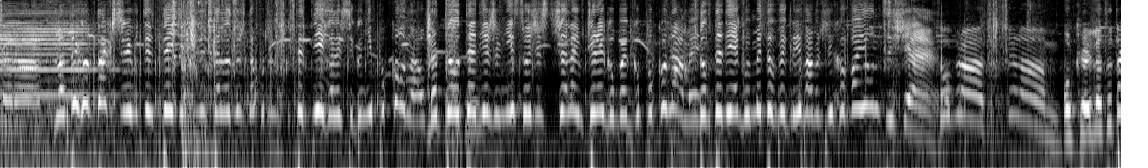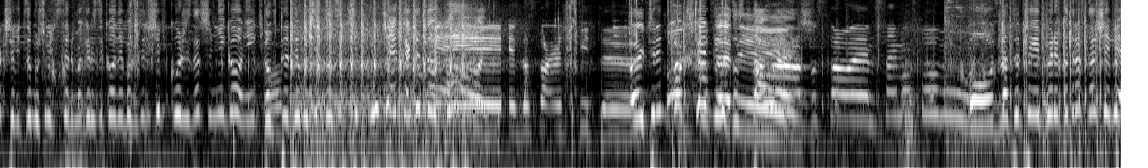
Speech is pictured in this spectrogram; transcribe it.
teraz! Dlatego tak się ty w tej dziewczynie znalazłeś na początku Teddy'ego, ale jeszcze go nie pokonał. Dlatego Teddy, jeżeli nie słyszysz, strzelaj w Jerry'ego, bo jak go pokonamy, to wtedy jakby my to wygrywamy, czyli chowający się. Dobra, strzelam! Okej, no to tak szybko muszę być mega ryzykowny, bo gdy się wkurzy, zacznie mnie gonić, to O. wtedy muszę dosyć szybko uciekać, a to boj! Kwity! Ej, czyli dwa Chodź tu, kwiaty Teddy. dostałeś! Dostałem! Simon, pomóż! O, dlatego czekaj, biorę go teraz na siebie,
